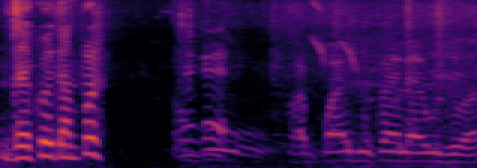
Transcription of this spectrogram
जाय कोयतान पळ. पाय दुखायला उजवा.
